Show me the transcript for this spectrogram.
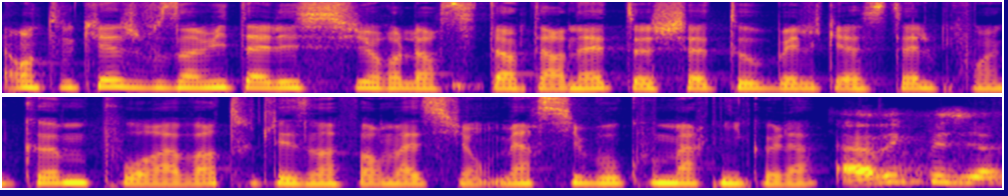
En tout cas, je vous invite à aller sur leur site internet châteaubelcastel.com pour avoir toutes les informations. Merci beaucoup, Marc Nicolas. Avec plaisir.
